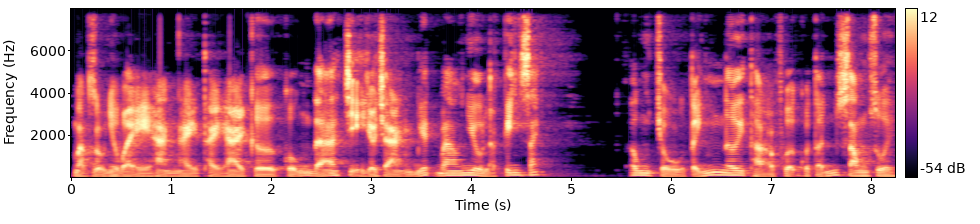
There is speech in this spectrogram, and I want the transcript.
Mặc dù như vậy hàng ngày thầy hai cơ cũng đã chỉ cho chàng biết bao nhiêu là kinh sách. Ông chủ tính nơi thở phượng của Tấn xong xuôi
